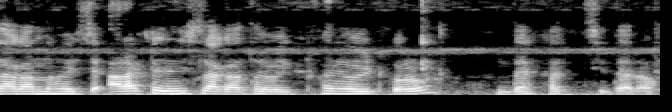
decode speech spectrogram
লাগানো হয়েছে। আর একটা জিনিস লাগাতে হবে, একটুখানি ওয়েট করো, দেখাচ্ছি, দাঁড়াও।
